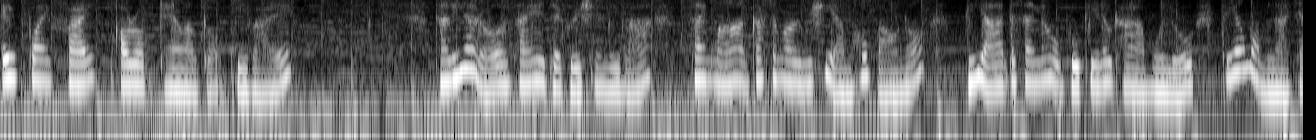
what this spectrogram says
8.5 out of 10လောက်တော့ပေးပါတယ်။ဒါလေးကတော့ဆိုင်ရဲ့ decoration လေးပါ။ ဆိုင်မှာ customer မရှိရမဟုတ်ပါဘူးเนาะ။ပြီးရတဆိုင်လုံးကို booking လုပ်ထားတာမို့လို့တယောက်မှမလာကြ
